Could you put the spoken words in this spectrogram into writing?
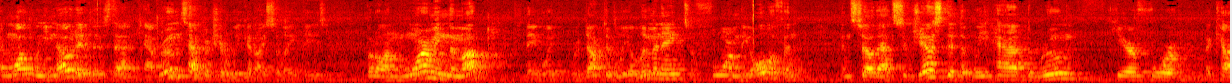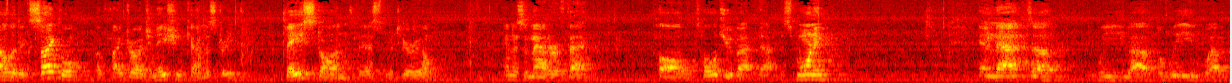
And what we noted is that at room temperature we could isolate these, but on warming them up, they would reductively eliminate to form the olefin. And so that suggested that we had the room here for a catalytic cycle of hydrogenation chemistry based on this material. And as a matter of fact, Paul told you about that this morning. And that uh, we uh, believe, well,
